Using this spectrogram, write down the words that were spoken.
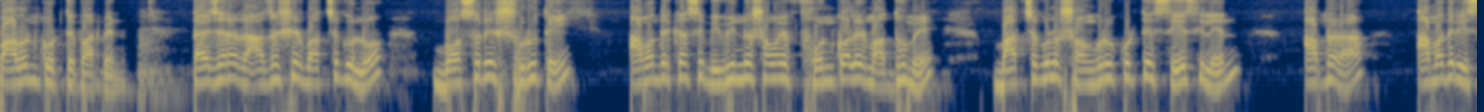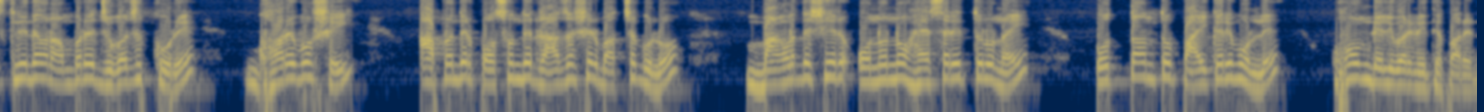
পালন করতে পারবেন। তাই যারা রাজহাঁসের বাচ্চাগুলো বছরের শুরুতেই আমাদের কাছে বিভিন্ন সময় ফোন কলের মাধ্যমে বাচ্চাগুলো সংগ্রহ করতে চেয়েছিলেন, আপনারা আমাদের স্ক্রিনে দেওয়া নম্বরে যোগাযোগ করে ঘরে বসেই আপনাদের পছন্দের রাজহাঁসের বাচ্চাগুলো বাংলাদেশের অন্যান্য হ্যাসারির তুলনায় অত্যন্ত পাইকারি মূল্যে হোম ডেলিভারি নিতে পারেন।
